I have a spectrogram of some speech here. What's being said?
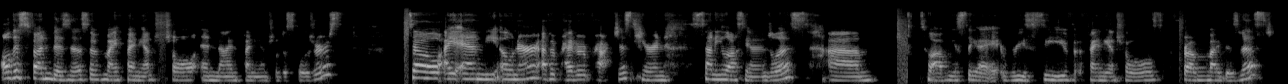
all this fun business of my financial and non-financial disclosures. So I am the owner of a private practice here in sunny Los Angeles. Um, so obviously, I receive financials from my business.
